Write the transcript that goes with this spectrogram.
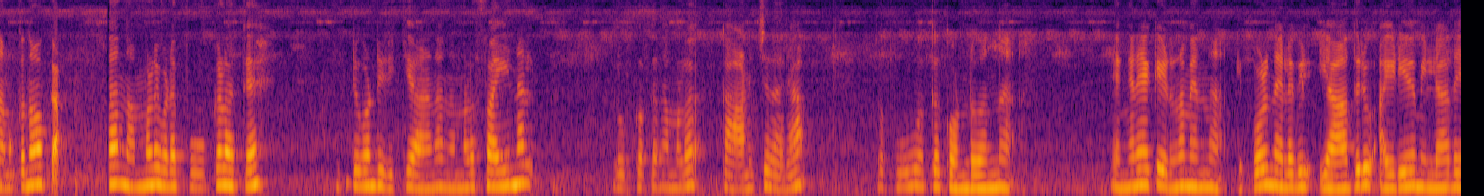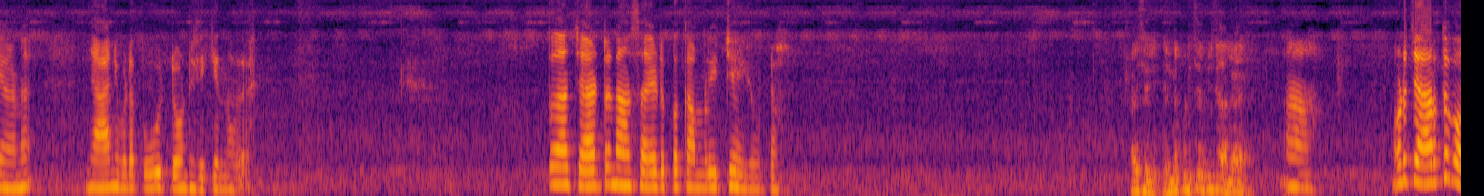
നമുക്ക് നോക്കാം. നമ്മളിവിടെ പൂക്കളൊക്കെ ഇട്ടുകൊണ്ടിരിക്കുകയാണ്. നമ്മൾ ഫൈനൽ ലുക്കൊക്കെ നമ്മൾ കാണിച്ചു തരാം. ഇപ്പോൾ പൂവൊക്കെ കൊണ്ടുവന്ന് എങ്ങനെയൊക്കെ ഇടണമെന്ന് ഇപ്പോൾ നിലവിൽ യാതൊരു ഐഡിയയുമില്ലാതെയാണ് ഞാനിവിടെ പൂ ഇട്ടുകൊണ്ടിരിക്കുന്നത്. ഇപ്പോൾ ആ ചേട്ടൻ ആ സൈഡ് ഇപ്പോൾ കംപ്ലീറ്റ് ചെയ്യും കേട്ടോ അത് ശരി എന്നെ പിടിച്ചേപ്പിച്ചല്ലേ ആ. അവിടെ ചേർത്ത് പോ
